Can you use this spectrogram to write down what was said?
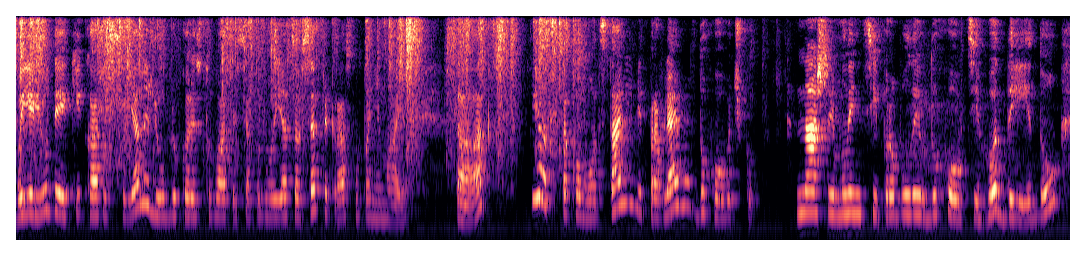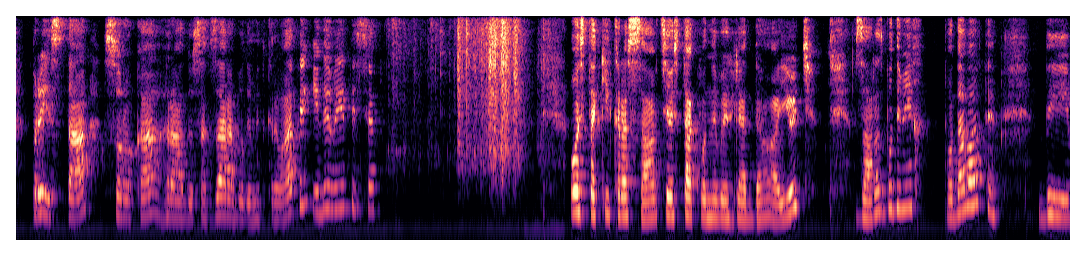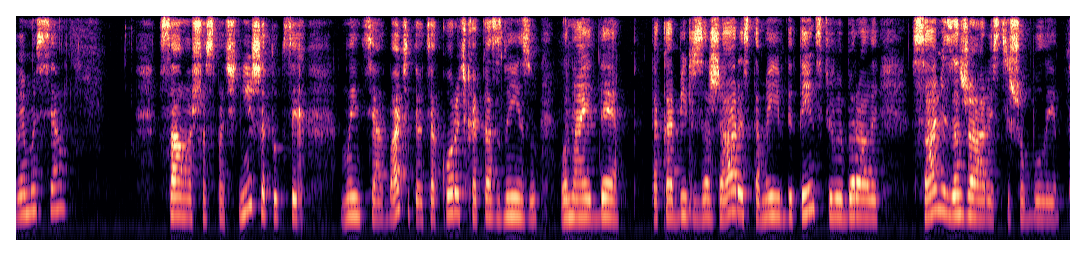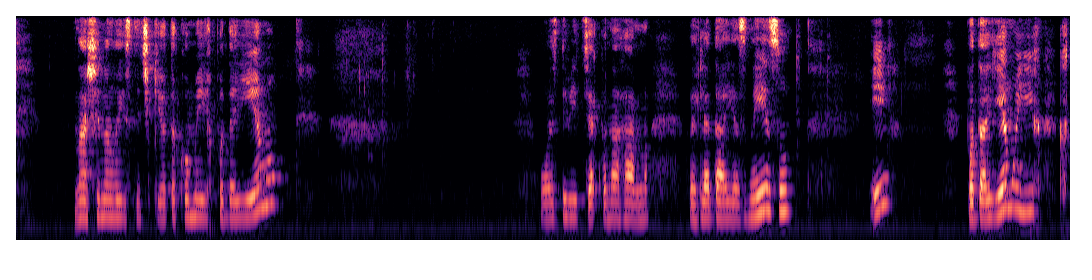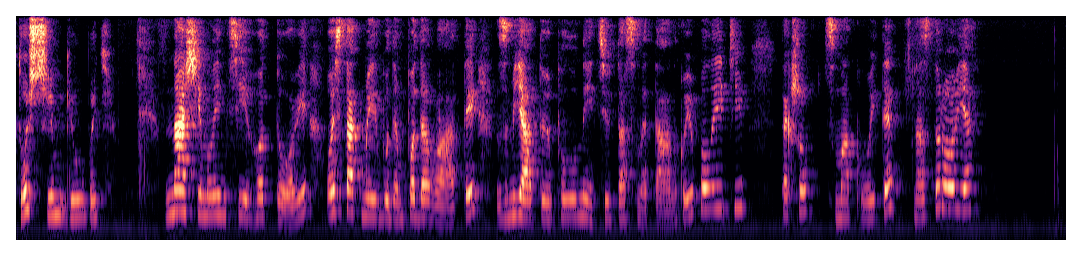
Бо є люди, які кажуть, що я не люблю користуватися фольгою, я це все прекрасно розумію. Так, і от в такому от стані відправляємо в духовочку. Наші млинці пробули в духовці годину при 140 градусах. Зараз будемо відкривати і дивитися. Ось такі красавці, ось так вони виглядають. Зараз будемо їх подавати. Дивимося. Саме що смачніше тут в цих млинцях, бачите, оця корочка, яка знизу, вона йде така більш зажариста. Ми її в дитинстві вибирали самі зажаристі, щоб були наші налиснички. Отако ми їх подаємо. Ось дивіться, як вона гарно виглядає знизу. І подаємо їх, хто з чим любить. Наші млинці готові. Ось так ми їх будемо подавати з м'ятою полуницею та сметанкою политі. Так що смакуйте на здоров'я!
